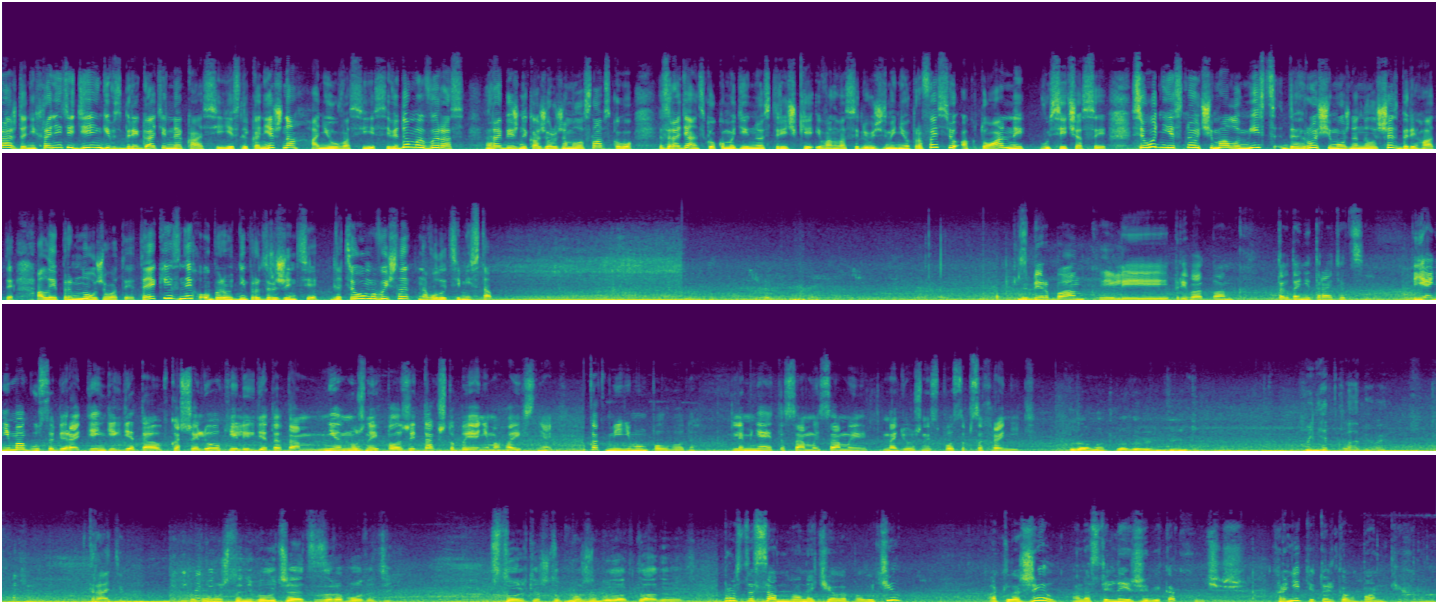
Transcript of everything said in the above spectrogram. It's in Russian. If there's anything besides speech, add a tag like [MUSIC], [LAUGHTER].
Граждане, храните деньги в сберегательной кассе, если, конечно, они у вас є. Відомий вираз грабіжника Жоржа Милославського з радянської комедійної стрічки Іван Васильович змінює професію актуальний в усі часи. Сьогодні існує чимало місць, де гроші можна не лише зберігати, але й примножувати. Та які з них оберуть дніпродзержинці? Для цього ми вийшли на вулиці міста. Сбербанк или Приватбанк. Тогда не тратятся. Я не могу собирать деньги где-то в кошелек или где-то там. Мне нужно их положить так, чтобы я не могла их снять. Ну, как минимум полгода. Для меня это самый-самый надежный способ сохранить. Куда мы откладываем деньги? Мы не откладываем. Тратим. Потому что не получается заработать их столько, чтобы можно было откладывать. Просто с самого начала получил, отложил, а на остальные живи как хочешь. Храните только в банке храни.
